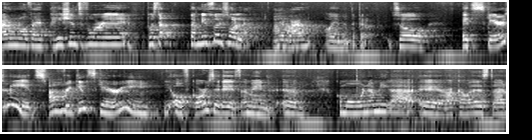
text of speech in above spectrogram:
I don't know if I have patience for it. Pues ta- también estoy sola, Ajá. ¿verdad? Obviamente, pero. So, it scares me. It's Ajá. freaking scary. Of course it is. I mean, um, como una amiga eh, acaba de estar,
